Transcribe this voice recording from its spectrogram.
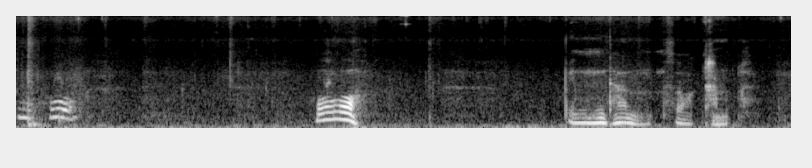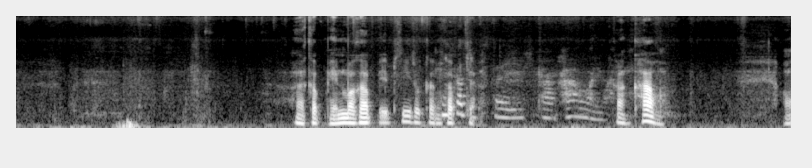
โอ้โห โอ้เป็นถ้ำซอกถ้ำนะครับเห็นบ่ครับเอฟซีทุกท่านครับก็จะจะใส่กาข้าวไว้วะข้างข้าวเอา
